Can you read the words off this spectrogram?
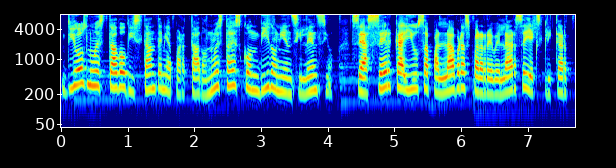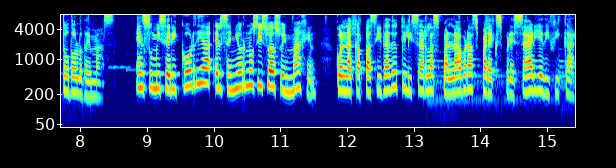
Dios no ha estado distante ni apartado, no está escondido ni en silencio. Se acerca y usa palabras para revelarse y explicar todo lo demás. En su misericordia, el Señor nos hizo a su imagen, con la capacidad de utilizar las palabras para expresar y edificar.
